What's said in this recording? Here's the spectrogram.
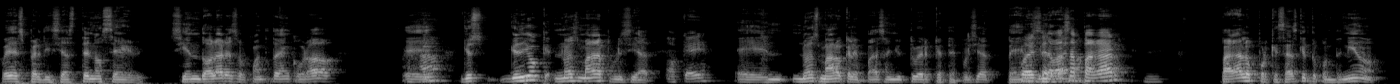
güey, desperdiciaste, no sé, 100 dólares o cuánto te hayan cobrado. Eh, yo, yo digo que no es mala la publicidad. Ok. Eh, no es malo que le pagues a un youtuber que te publicidad, pero si la vas a pagar, págalo porque sabes que tu contenido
